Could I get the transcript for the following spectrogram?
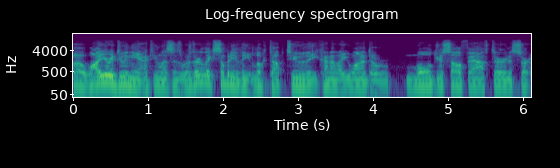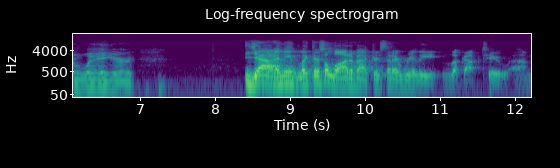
Well, while you were doing the acting lessons, was there like somebody that you looked up to that you kind of like wanted to mold yourself after in a certain way, or Yeah, I mean, like there's a lot of actors that I really look up to. Um,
